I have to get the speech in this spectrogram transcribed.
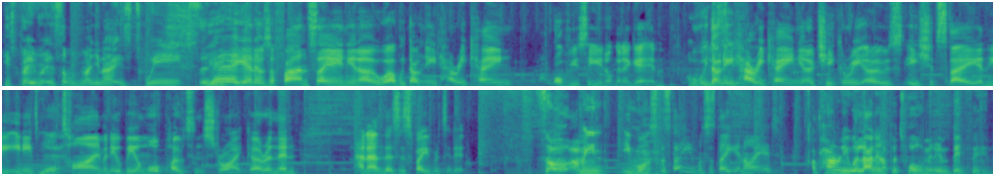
He's favourite in some of Man United's tweets. And Yeah, yeah. There was a fan saying, you know, uh, we don't need Harry Kane. Obviously, you're not going to get him. But we don't need Obviously. Harry Kane. You know, Chicharito's he should stay, and he, he needs more Yeah. time, and he'll be a more potent striker. And then Hernandez has favourited it. So I mean, He wants to stay. He wants to stay at United. Apparently, we're lining up a 12 million bid for him.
